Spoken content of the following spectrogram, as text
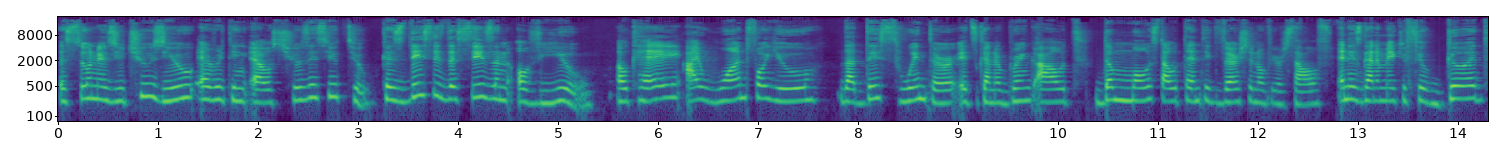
As soon as you choose you, everything else chooses you too. Because this is the season of you. Okay? I want for you that this winter it's gonna bring out the most authentic version of yourself. And it's gonna make you feel good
